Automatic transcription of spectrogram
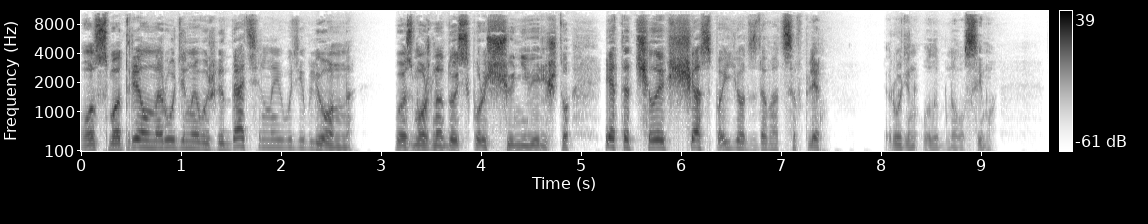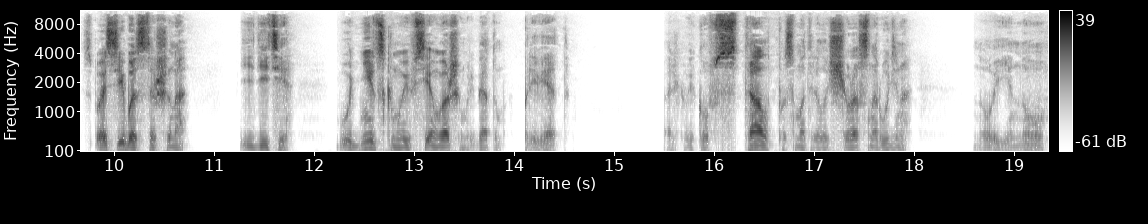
Он смотрел на Рудина выжидательно и удивленно, возможно, до сих пор еще не веря, что этот человек сейчас пойдет сдаваться в плен. Рудин улыбнулся ему. — Спасибо, старшина. Идите. Будницкому и всем вашим ребятам привет. Ольховиков встал, посмотрел еще раз на Рудина. Ну и ну.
